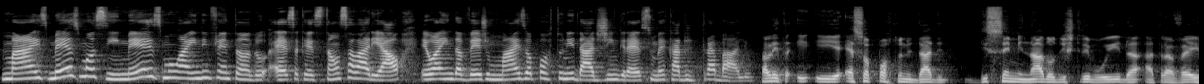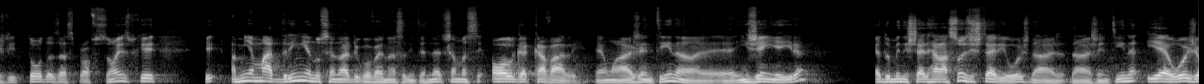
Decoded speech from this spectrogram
mas mesmo assim, mesmo ainda enfrentando essa questão salarial, eu ainda vejo mais oportunidades de ingresso no mercado de trabalho. Thalita, e, e essa oportunidade disseminada ou distribuída através de todas as profissões, porque a minha madrinha no cenário de governança de internet chama-se Olga Cavalli. É uma argentina, é engenheira, é do Ministério de Relações Exteriores da, da Argentina e é hoje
